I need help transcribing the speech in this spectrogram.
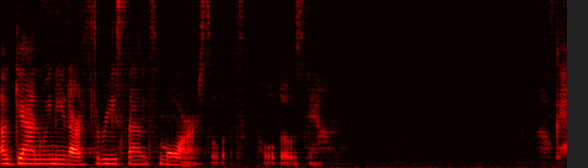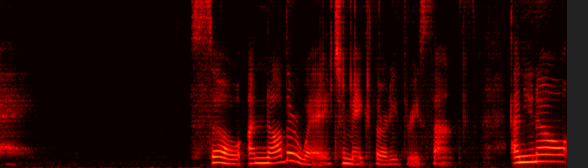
Again, we need our three cents more, so let's pull those down. Okay. So another way to make 33 cents. And you know,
